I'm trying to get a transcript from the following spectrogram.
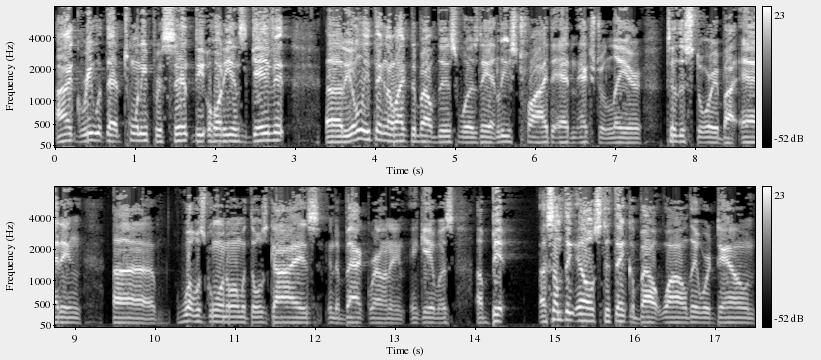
I agree with that 20% the audience gave it. Uh, the only thing I liked about this was they at least tried to add an extra layer to the story by adding uh, what was going on with those guys in the background and, and gave us a bit uh, something else to think about while they were down,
